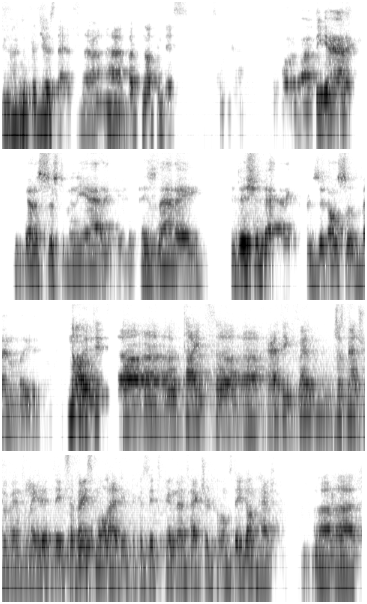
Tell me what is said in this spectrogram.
in order to produce that, uh, uh, but not in this. What about the attic? You've got a system in the attic. Is that a conditioned attic, or is it also ventilated? No, it is uh, a, a tight uh, uh, attic, just naturally ventilated. It's a very small attic because it's pre-manufactured homes. They don't have uh,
